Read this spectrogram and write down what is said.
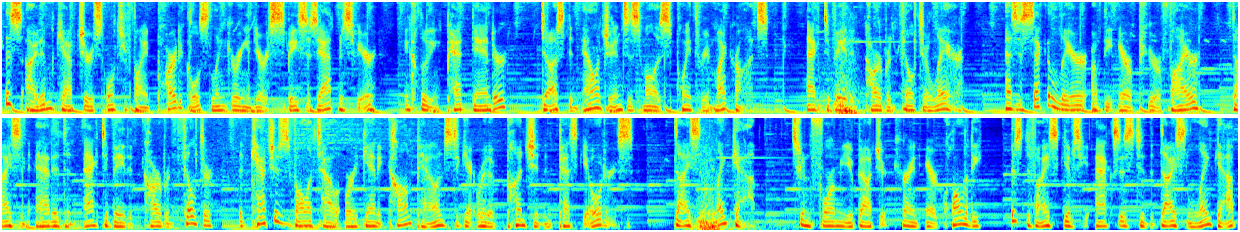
This item captures ultrafine particles lingering in your space's atmosphere, including pet dander, dust, and allergens as small as 0.3 microns. Activated carbon filter layer. As a second layer of the air purifier, Dyson added an activated carbon filter that catches volatile organic compounds to get rid of pungent and pesky odors. Dyson Link app. To inform you about your current air quality, this device gives you access to the Dyson Link app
